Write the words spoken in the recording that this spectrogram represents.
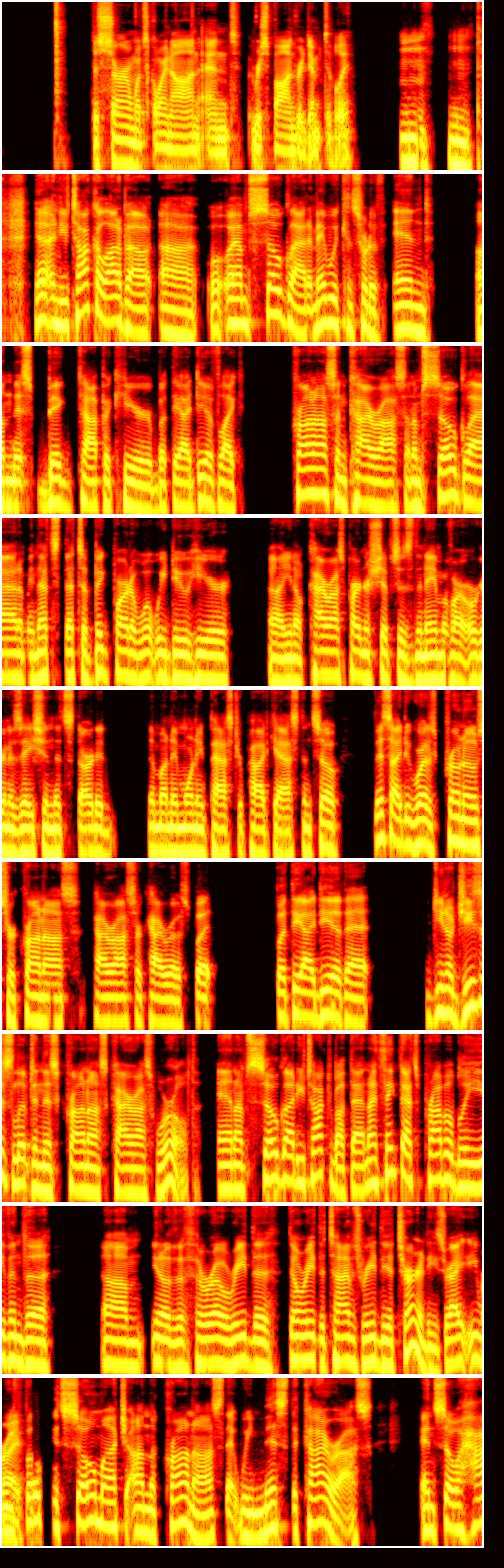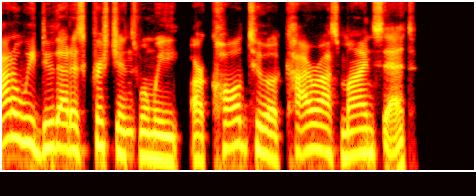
discern what's going on and respond redemptively. Mm-hmm. Yeah, and you talk a lot about. Uh, I'm so glad, and maybe we can sort of end on this big topic here. But the idea of like Chronos and Kairos, and I'm so glad. I mean, that's that's a big part of what we do here. Uh, you know, Kairos Partnerships is the name of our organization that started the Monday Morning Pastor podcast, and so this idea, whether it's Chronos or Chronos, Kairos or Kairos, but but the idea that you know, Jesus lived in this chronos kairos world. And I'm so glad you talked about that. And I think that's probably even the, um, you know, the Thoreau read the, don't read the times, read the eternities, right? Right. We focus so much on the chronos that we miss the kairos. And so, how do we do that as Christians when we are called to a kairos mindset,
